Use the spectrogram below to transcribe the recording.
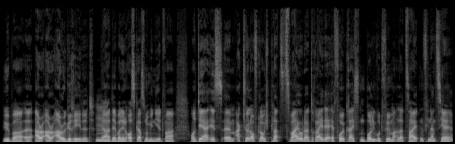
über äh, RRR geredet, Mhm. ja, der bei den Oscars nominiert war. Und der ist ähm, aktuell auf, glaube ich, Platz zwei oder drei der erfolgreichsten Bollywood-Filme aller Zeiten finanziell.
